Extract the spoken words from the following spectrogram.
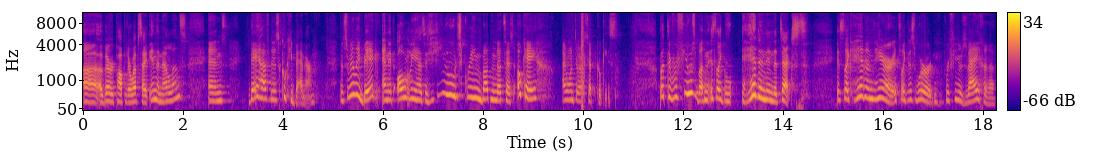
uh, a very popular website in the Netherlands. And they have this cookie banner that's really big, and it only has a huge green button that says, okay, I want to accept cookies. But the refuse button is like hidden in the text. It's like hidden here. It's like this word, refuse, weigeren.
